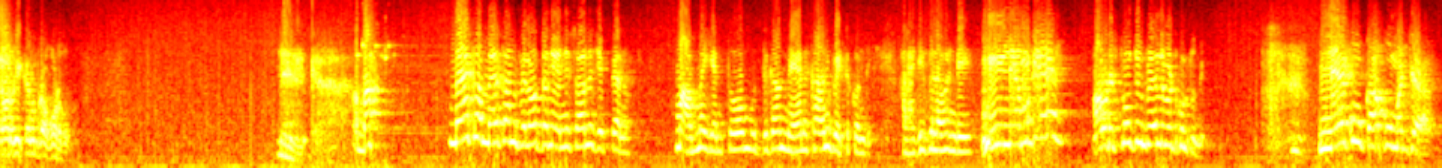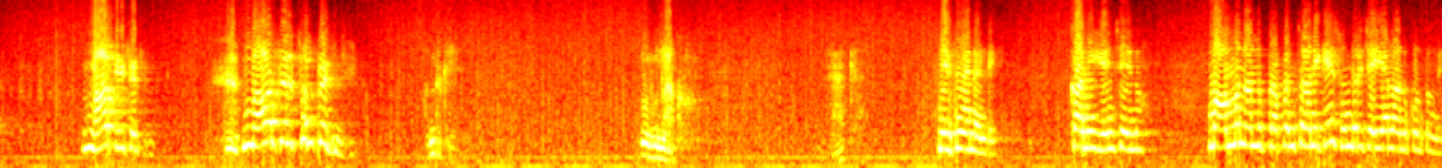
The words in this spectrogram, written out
ఎవరికి కనపడకూడదు. అబ్బా మేక మేక అని పిలవద్దని ఎన్నిసార్లు చెప్పాను. మా అమ్మ ఎంతో ముద్దుగా మేనక అని పెట్టుకుంది. అలాగే పిలవండి. అమ్మకే? ఆవిడ సూచన పేర్లు పెట్టుకుంటుంది. మేకు కాకు మధ్య నా తీసేసింది. నా చెల్లి చంపేసింది. అందుకే నువ్వు నాకు. నిజమేనండి. కానీ ఏం చేయను? మా అమ్మ నన్ను ప్రపంచానికే సుందరి చెయ్యాలనుకుంటుంది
